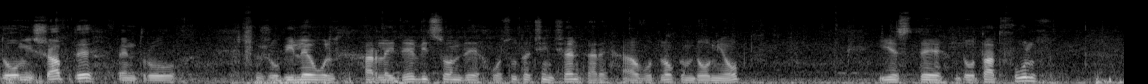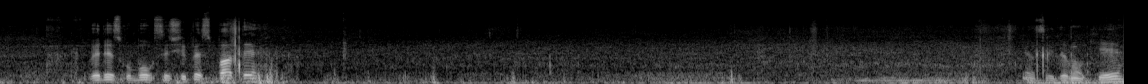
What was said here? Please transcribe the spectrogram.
2007 pentru jubileul Harley Davidson de 105 ani care a avut loc în 2008. Este dotat full. Vedeți cu boxe și pe spate. Ia să-i dăm o cheie.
